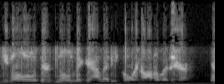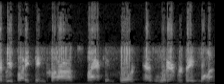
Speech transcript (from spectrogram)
you know, there's no legality going on over there. Everybody can cross back and forth as whatever they want.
